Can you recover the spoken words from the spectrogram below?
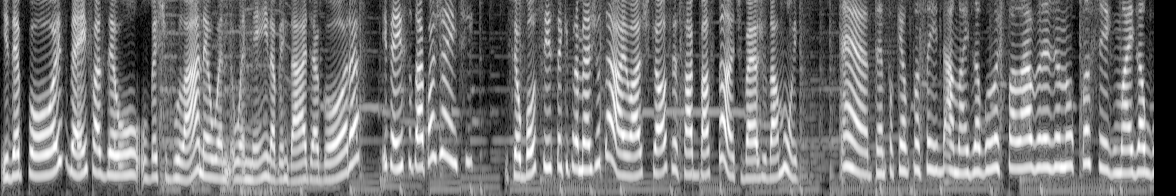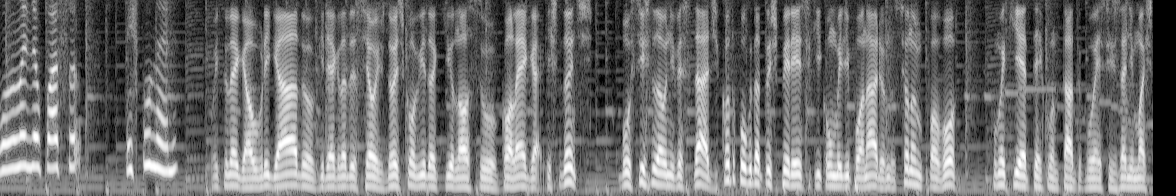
e depois vem fazer o, o vestibular, né? O, o Enem, na verdade, agora, e vem estudar com a gente. E ser o bolsista aqui para me ajudar. Eu acho que ó, você sabe bastante, vai ajudar muito. É, até porque eu posso dar mais algumas palavras eu não consigo, mas algumas eu posso responder, né? Muito legal, obrigado. Queria agradecer aos dois. Convido aqui o nosso colega estudante, bolsista da universidade. Conta um pouco da tua experiência aqui como meliponário. No seu nome, por favor. Como é que é ter contato com esses animais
